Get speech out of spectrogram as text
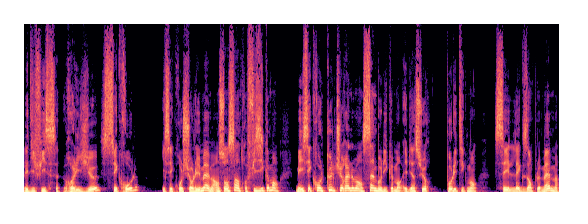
L'édifice religieux s'écroule, il s'écroule sur lui-même, en son centre, physiquement, mais il s'écroule culturellement, symboliquement et bien sûr politiquement. C'est l'exemple même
